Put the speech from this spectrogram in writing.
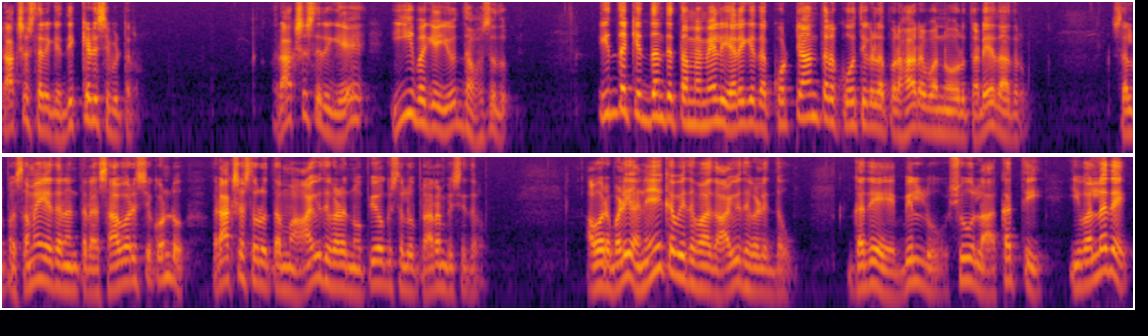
ರಾಕ್ಷಸರಿಗೆ ದಿಕ್ಕೆಡಿಸಿಬಿಟ್ಟರು ರಾಕ್ಷಸರಿಗೆ ಈ ಬಗೆಯ ಯುದ್ಧ ಹೊಸದು. ಇದ್ದಕ್ಕಿದ್ದಂತೆ ತಮ್ಮ ಮೇಲೆ ಎರಗಿದ ಕೋಟ್ಯಾಂತರ ಕೋತಿಗಳ ಪ್ರಹಾರವನ್ನು ಅವರು ತಡೆಯದಾದರು. ಸ್ವಲ್ಪ ಸಮಯದ ನಂತರ ಸಾವರಿಸಿಕೊಂಡು ರಾಕ್ಷಸರು ತಮ್ಮ ಆಯುಧಗಳನ್ನು ಉಪಯೋಗಿಸಲು ಪ್ರಾರಂಭಿಸಿದರು. ಅವರ ಬಳಿ ಅನೇಕ ವಿಧವಾದ ಆಯುಧಗಳಿದ್ದವು. ಗದೆ, ಬಿಲ್ಲು, ಶೂಲ, ಕತ್ತಿ ಇವಲ್ಲದೆ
